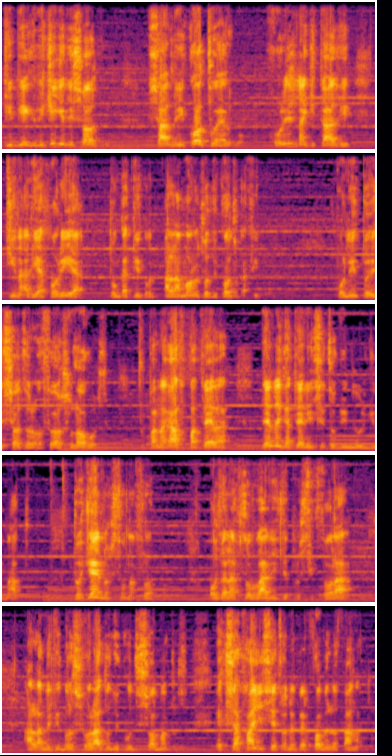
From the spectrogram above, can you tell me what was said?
την διεκδικεί και τη σώδη σαν δικό του έργο, χωρίς να κοιτάζει την αδιαφορία των κατοίκων, αλλά μόνο το δικό του καθήκον. Πολύ περισσότερο ο Θεός λόγος του Παναγάθου Πατέρα δεν εγκατέλειψε το δημιούργημά του, το γένος των ανθρώπων, όταν αυτό βάλιζε προς τη φθορά, αλλά με την προσφορά του δικού του σώματος εξαφάνισε τον επερχόμενο θάνατο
